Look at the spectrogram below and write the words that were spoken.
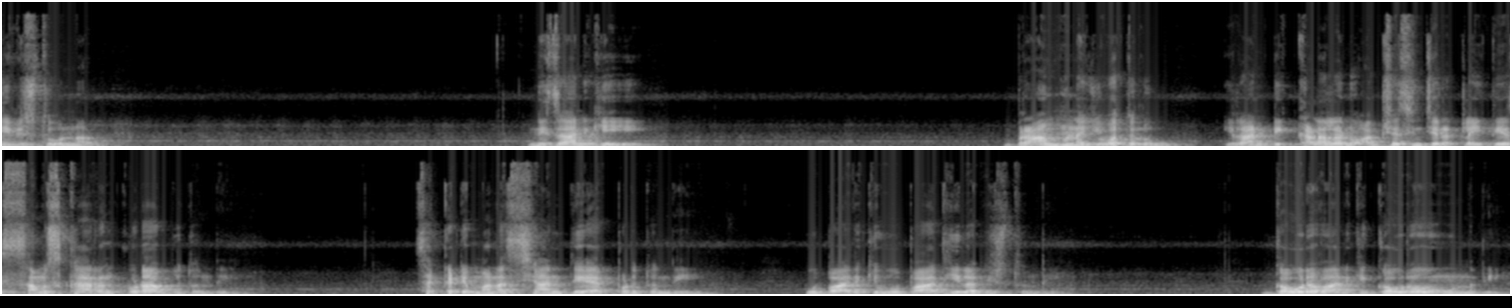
జీవిస్తూ ఉన్నారు. నిజానికి బ్రాహ్మణ యువతులు ఇలాంటి కళలను అభ్యసించినట్లయితే సంస్కారం కూడా అబ్బుతుంది. చక్కటి మనశ్శాంతి ఏర్పడుతుంది. ఉపాధికి ఉపాధి లభిస్తుంది. గౌరవానికి గౌరవం ఉన్నది.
